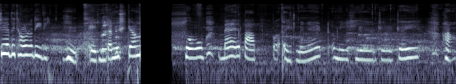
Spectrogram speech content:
ठीक है दिखाओ ना दीदी। एक मिनट अनुष्का। सो मैं पापा एक मिनट मेरी हील गिर गई। हाँ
